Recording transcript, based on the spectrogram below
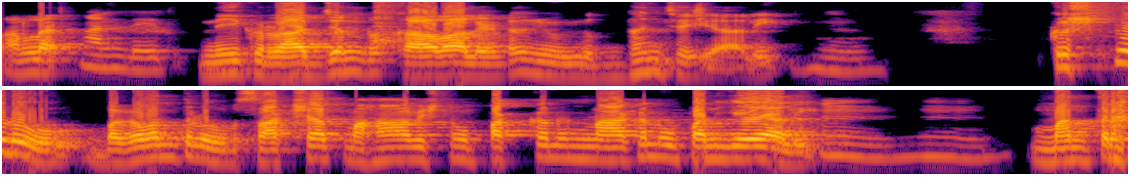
అనలే నీకు రాజ్యం కావాలి అంటే నువ్వు యుద్ధం చెయ్యాలి కృష్ణుడు భగవంతుడు సాక్షాత్ మహావిష్ణువు పక్కనున్నాక నువ్వు పని చేయాలి. మంత్రం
